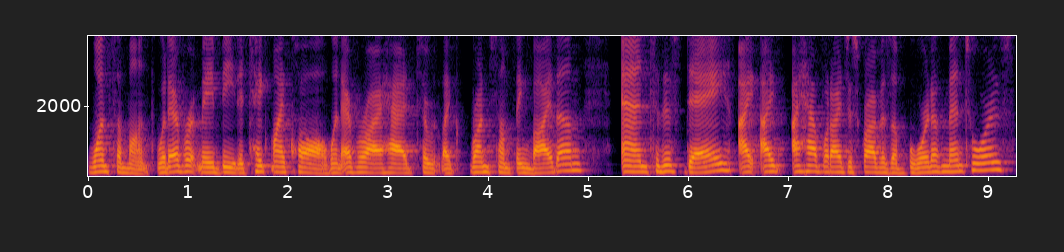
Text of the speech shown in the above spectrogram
once a month, whatever it may be, to take my call whenever I had to like run something by them. And to this day, I, I, I have what I describe as a board of mentors,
